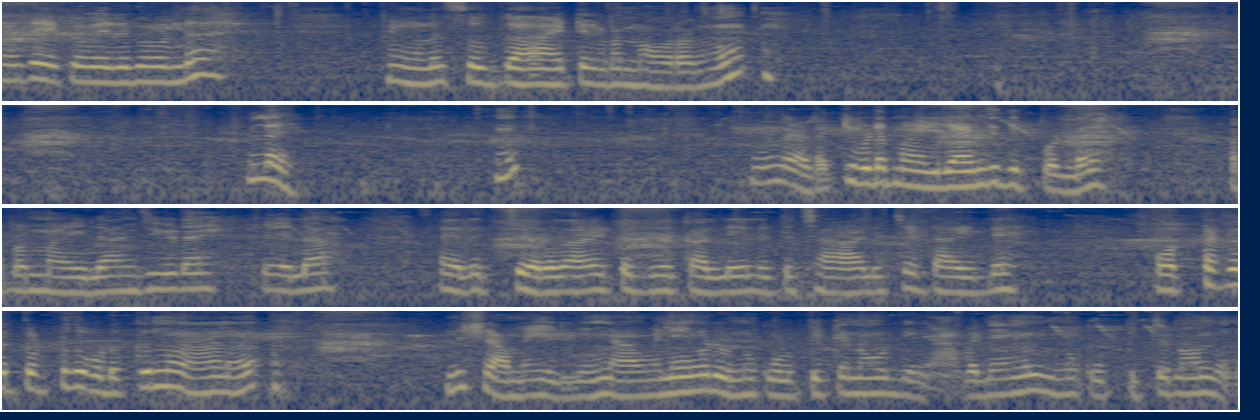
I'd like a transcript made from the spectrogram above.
മഴയൊക്കെ വരുന്നതുകൊണ്ട് ഞങ്ങൾ സുഖമായിട്ട് കിടന്നുറങ്ങും. അല്ലേ? ഇടയ്ക്ക് ഇവിടെ മൈലാഞ്ചി തിപ്പുണ്ട് അപ്പം മൈലാഞ്ചിയുടെ ഇല അതിൽ ചെറുതായിട്ട് ഇത് കല്ലിലിട്ട് ചാലിച്ചിട്ട് അതിന്റെ പൊട്ടൊക്കെ തൊട്ട് കൊടുക്കുന്നതാണ്. ഇനി ക്ഷമയില്ല. ഇനി അവനെയും കൂടെ ഒന്ന് കുളിപ്പിക്കണമെന്ന് ഇനി അവനെയും കൂടെ ഒന്ന് കുളിപ്പിക്കണമെന്ന്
